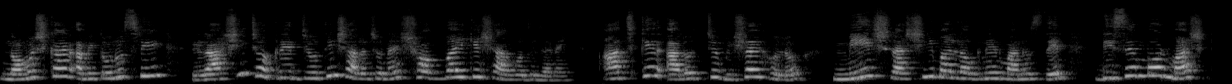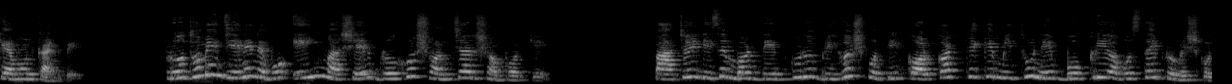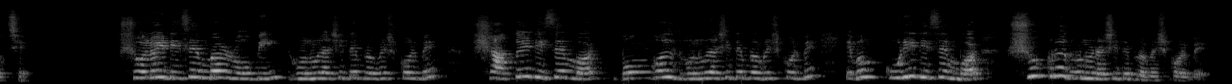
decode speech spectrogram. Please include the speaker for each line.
Speaker 1: নমস্কার, আমি তনুশ্রী। রাশি চক্রের জ্যোতিষ আলোচনায় সবাইকে স্বাগত জানাই। আজকের আলোচ্য বিষয় হলো, মেষ রাশি বা লগ্নের মানুষদের ডিসেম্বর মাস কেমন কাটবে? প্রথমে জেনে নেব এই মাসের গ্রহ সঞ্চার সম্পর্কে। পাঁচই ডিসেম্বর দেবগুরু বৃহস্পতি কর্কট থেকে মিথুনে বক্রি অবস্থায় প্রবেশ করছে। ষোলোই ডিসেম্বর রবি ধনু রাশিতে প্রবেশ করবে, সাতই ডিসেম্বর মঙ্গল ধনু রাশিতে প্রবেশ করবে এবং কুড়ি ডিসেম্বর শুক্র ধনু রাশিতে প্রবেশ করবে।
